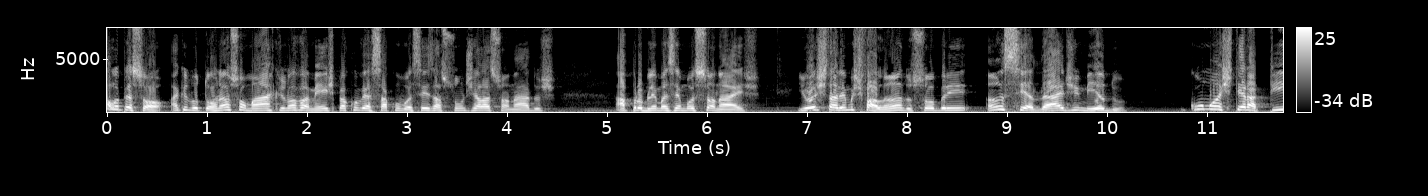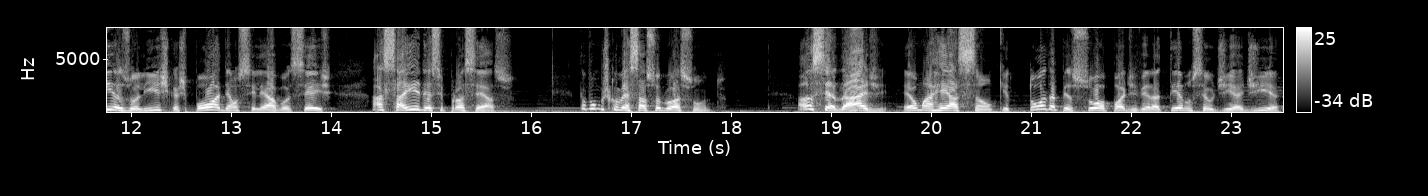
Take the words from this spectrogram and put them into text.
Alô pessoal, aqui é o Dr. Nelson Marques novamente para conversar com vocês assuntos relacionados a problemas emocionais. E hoje estaremos falando sobre ansiedade e medo. Como as terapias holísticas podem auxiliar vocês a sair desse processo. Então vamos conversar sobre o assunto. A ansiedade é uma reação que toda pessoa pode vir a ter no seu dia a dia,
